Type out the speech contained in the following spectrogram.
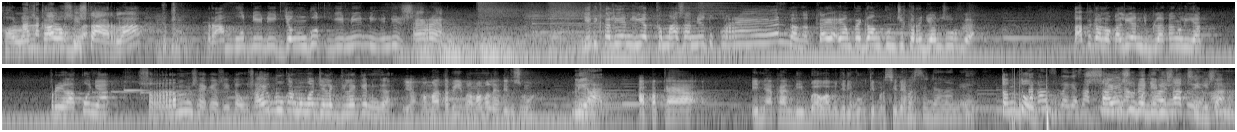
Kalau Anak kalau si kedua. Starla rambutnya dijenggut gini di ini diseret. Jadi kalian lihat kemasannya itu keren banget kayak yang pegang kunci kerajaan surga. Tapi kalau kalian di belakang lihat perilakunya serem saya kasih tahu. Saya bukan mau ngejelek-jelekin enggak. Ya, mama tapi mama melihat itu semua. Lihat. Apakah ini akan dibawa menjadi bukti persidangan? Persidangan ya. Tentu. Kita kan sebagai saksi Saya sudah jadi saksi ya, di sana.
